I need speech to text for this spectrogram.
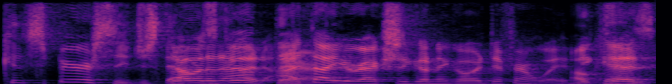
Conspiracy, just That was good. I thought you were actually going to go a different way Okay. because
